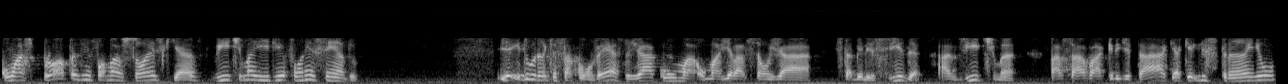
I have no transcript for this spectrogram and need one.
com as próprias informações que a vítima iria fornecendo. E aí, durante essa conversa, já com uma, uma relação já estabelecida, a vítima passava a acreditar que aquele estranho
